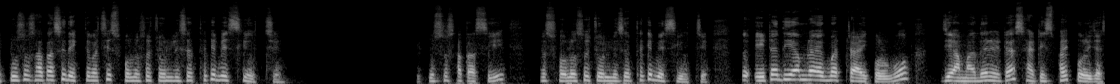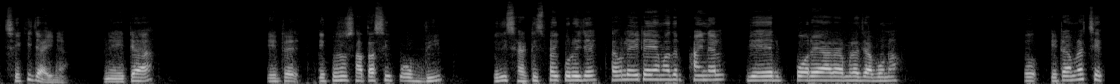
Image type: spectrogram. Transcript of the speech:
একুশশো সাতাশি দেখতে পাচ্ছি ষোলোশো চল্লিশের থেকে বেশি হচ্ছে। একুশশো সাতাশি ষোলোশো চল্লিশের থেকে বেশি হচ্ছে। তো এটা দিয়ে আমরা একবার ট্রাই করব যে আমাদের এটা স্যাটিসফাই করে যাচ্ছে কি যাই না। মানে এটা এটা একুশশো সাতাশি অবধি যদি স্যাটিসফাই করে যায়, তাহলে এটাই আমাদের ফাইনাল যে এর পরে আর আমরা যাব না। তো এটা আমরা চেক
